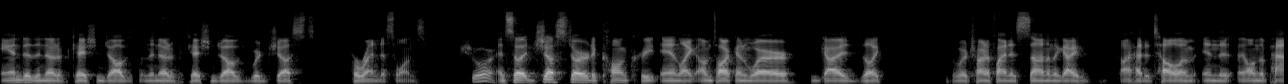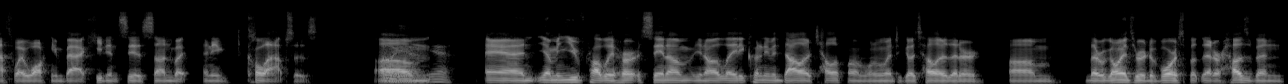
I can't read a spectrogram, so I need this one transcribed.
and did the notification jobs, and the notification jobs were just horrendous ones. Sure. And so it just started to concrete in. Like I'm talking where guys like we're trying to find his son, and the guy I had to tell him in the on the pathway walking back, he didn't see his son, but and he collapses. Oh, yeah, Um, yeah. and I mean, you've probably heard seen them. You know, a lady couldn't even dial her telephone when we went to go tell her that her um they were going through a divorce, but that her husband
